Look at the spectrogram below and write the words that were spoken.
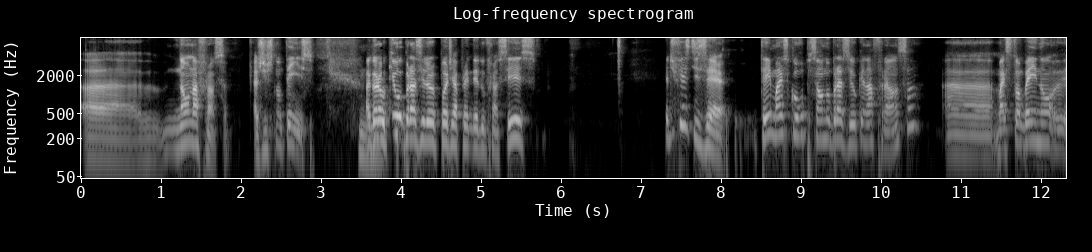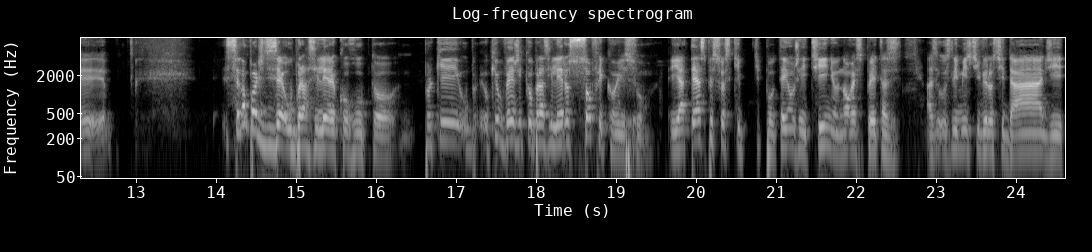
uh, não na França. A gente não tem isso. Uhum. Agora, o que o brasileiro pode aprender do francês? É difícil dizer. Tem mais corrupção no Brasil que na França, uh, mas também não. Eh, você não pode dizer o brasileiro é corrupto, porque o, o, que eu vejo é que o brasileiro sofre com isso. E até as pessoas que tipo, têm um jeitinho, não respeitam as, as, os limites de velocidade,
